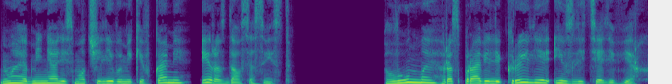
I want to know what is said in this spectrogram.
Мы обменялись молчаливыми кивками, и раздался свист. Лунмы расправили крылья и взлетели вверх.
